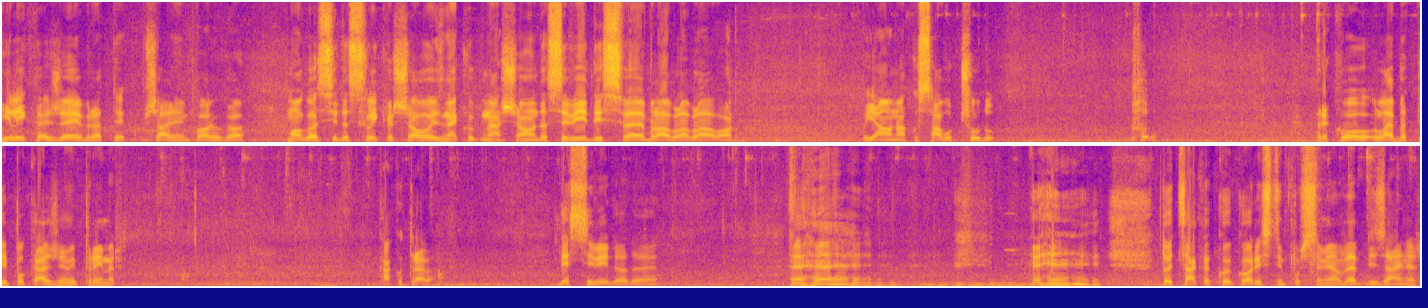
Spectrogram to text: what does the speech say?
Ili kaže, e, brate, šaljem poruku, mogao si da slikaš ovo iz nekog, znaš, on, da se vidi sve, bla, bla, bla, ono. Ja onako savu čudu. Puh. Preko leba ti pokaži mi primjer. Kako treba? Gde si vidio da je... To je caka koju koristim, pošto sam ja web dizajner,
